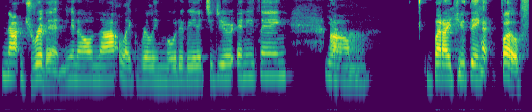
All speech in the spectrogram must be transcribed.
not driven, you know, not like really motivated to do anything. Yeah. Um, but I do think both.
